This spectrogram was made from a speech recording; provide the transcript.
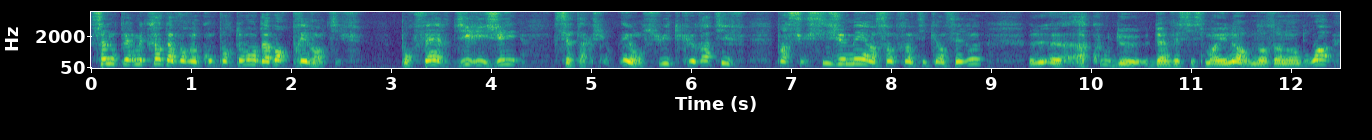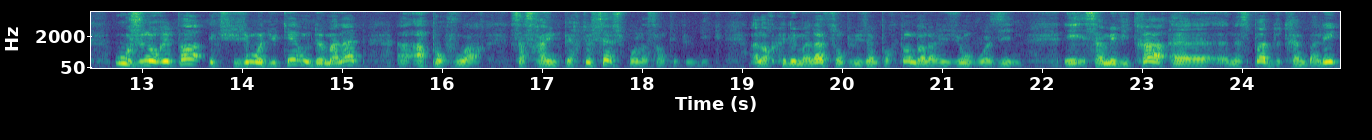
Ça nous permettra d'avoir un comportement d'abord préventif, pour faire diriger cette action, et ensuite curatif. Parce que si je mets un centre anticancéreux euh, à coût d'investissement énorme dans un endroit où je n'aurai pas, excusez-moi du terme, de malades à pourvoir, ça sera une perte sèche pour la santé publique alors que les malades sont plus importants dans la région voisine. Et ça m'évitera, euh, n'est-ce pas, de trimballer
